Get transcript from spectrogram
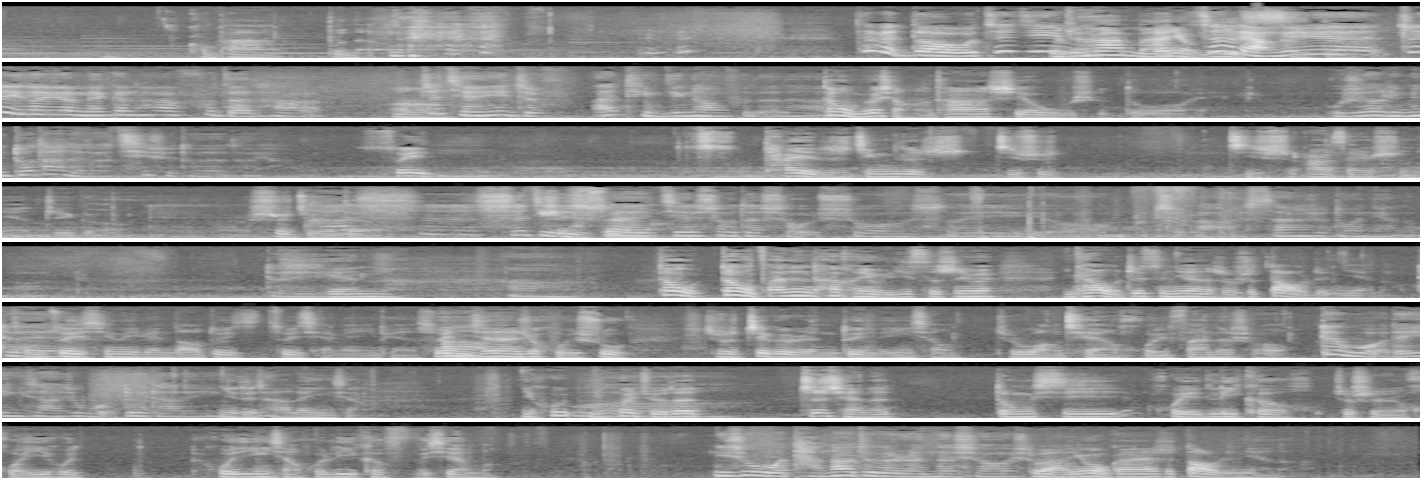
恐怕不能。特别逗。我最近我觉得他蛮有意思这两个月，这一个月没跟他负责他了，之嗯，前一直还挺经常负责他。但我没有想到他是有五十多哎，五十多里面多大的都有，七十多的都有。所以他也是经历了几十、几十二三十年这个视觉他的。是十十几几岁接受的手术，所以有不止了，三十多年了吧？对，天哪！嗯，但我但我发现他很有意思，是因为你看我这次念的时候是倒着念的，对从最新的一篇到最最前面一篇，所以你哦现在去回溯，就是这个人对你的印象，就是往前回翻的时候，对我的印象是我对他的印象。你对他的印象，你会你会觉得之前的东西会立刻就是回忆会会印象会立刻浮现吗？你说我谈到这个人的时候是吧？对啊，因为我刚才是倒着念的，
